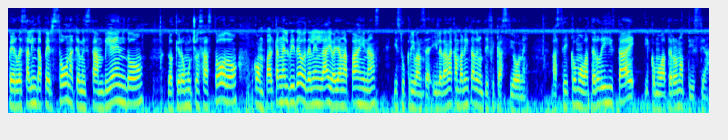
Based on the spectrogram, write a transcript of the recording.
pero esa linda persona que me están viendo, lo quiero mucho esas todo, compartan el video y denle like, vayan a las páginas y suscríbanse y le dan la campanita de notificaciones, así como Batero Digital y como Batero Noticias.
